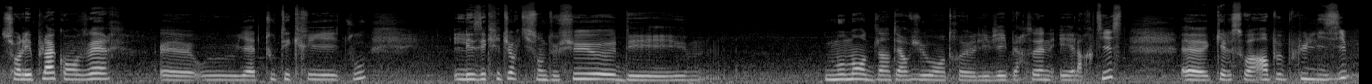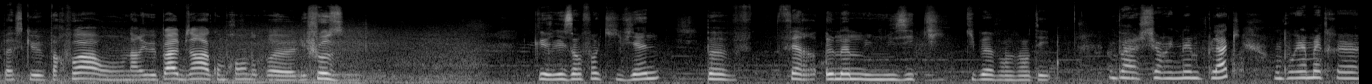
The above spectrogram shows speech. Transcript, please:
sur les plaques en verre euh, où il y a tout écrit et tout, les écritures qui sont dessus, euh, des moments de l'interview entre les vieilles personnes et l'artiste, euh, qu'elles soient un peu plus lisibles parce que parfois on n'arrivait pas bien à comprendre euh, les choses. Que les enfants qui viennent peuvent faire eux-mêmes une musique qu'ils peuvent inventer. Bah sur une même plaque, on pourrait mettre euh,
